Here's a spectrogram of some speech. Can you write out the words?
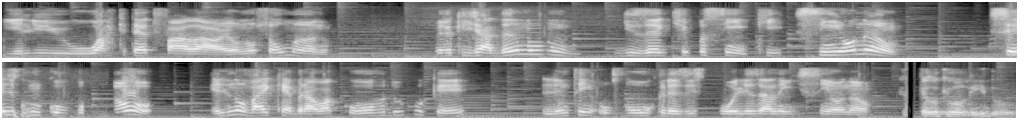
e ele, o arquiteto fala, ah, eu não sou humano. Meio que já dando um dizer tipo assim, que sim ou não. Se ele concordou, ele não vai quebrar o acordo, porque ele não tem outras escolhas além de sim ou não. Pelo que eu li do,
